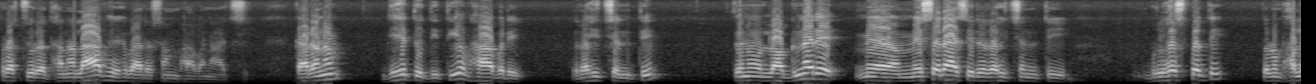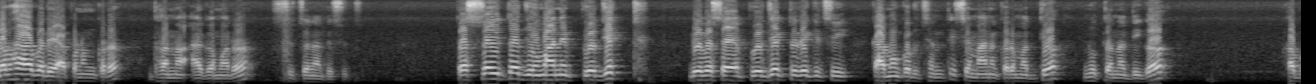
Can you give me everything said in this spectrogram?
ପ୍ରଚୁର ଧନ ଲାଭ ହେବାର ସମ୍ଭାବନା ଅଛି। କାରଣ ଯେହେତୁ ଦ୍ୱିତୀୟ ଭାବରେ ରହିଛନ୍ତି ତେଣୁ ଲଗ୍ନରେ ମେଷ ରାଶିରେ ରହିଛନ୍ତି ବୃହସ୍ପତି ତେଣୁ ଭଲ ଭାବରେ ଆପଣଙ୍କର ଧନ ଆଗମର ସୂଚନା ଦିଶୁଛି ତା ସହିତ ଯେଉଁମାନେ ପ୍ରୋଜେକ୍ଟ ବ୍ୟବସାୟ ପ୍ରୋଜେକ୍ଟରେ କିଛି କାମ କରୁଛନ୍ତି ସେମାନଙ୍କର ମଧ୍ୟ ନୂତନ ଦିଗ ହେବ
